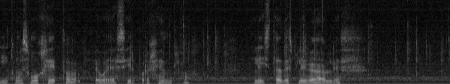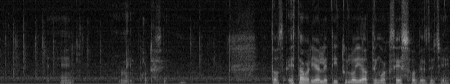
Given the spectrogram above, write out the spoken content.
Y como es un objeto le voy a decir por ejemplo listas desplegables eh, entonces esta variable título ya tengo acceso desde Jade.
